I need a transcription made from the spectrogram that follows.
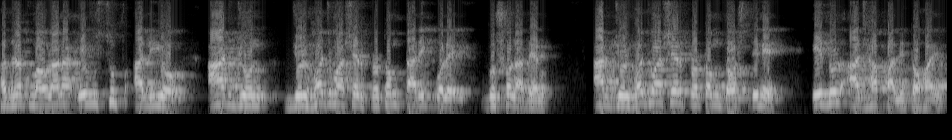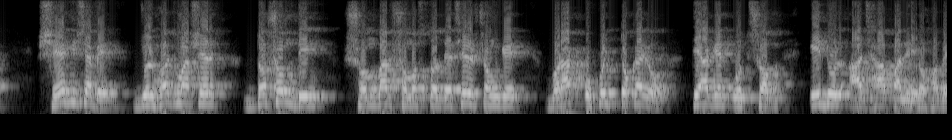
হজরত মাওলানা ইউসুফ আলীও আট জুন জুলহজ মাসের প্রথম তারিখ বলে ঘোষণা দেন। আর জুলহজ মাসের প্রথম দশ দিনে ঈদ উল আজহা পালিত হয়। সে হিসাবে জুলহজ মাসের দশম দিন সোমবার সমস্ত দেশের সঙ্গে বরাক উপত্যকায়ও ত্যাগের উৎসব ঈদ উল আজহা পালিত হবে।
